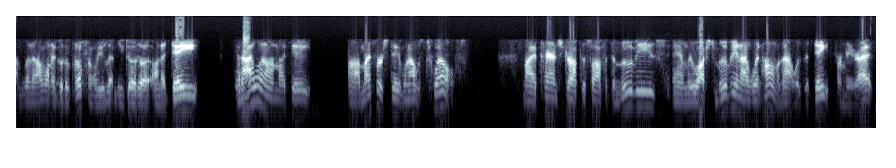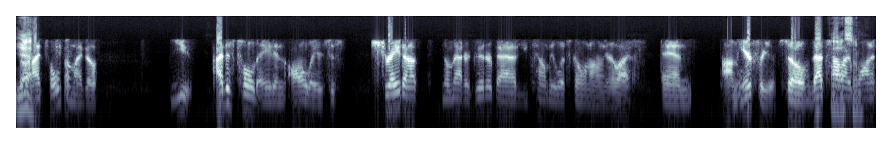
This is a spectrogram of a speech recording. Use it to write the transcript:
I'm gonna, I want to go to a girlfriend. Will you let me go to on a date?" And I went on my date, uh, my first date when I was 12. My parents dropped us off at the movies, and we watched a movie, and I went home, and that was a date for me, right? Yeah. So I told them, I go, you. I just told Aiden always, just straight up, no matter good or bad, you tell me what's going on in your life, and I'm here for you. So that's how Awesome. I wanted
